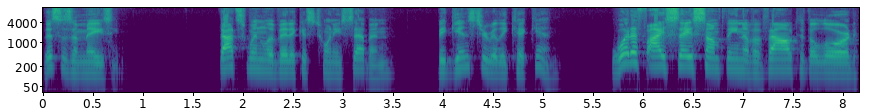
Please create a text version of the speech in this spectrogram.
This is amazing. That's when Leviticus 27 begins to really kick in. What if I say something of a vow to the Lord?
